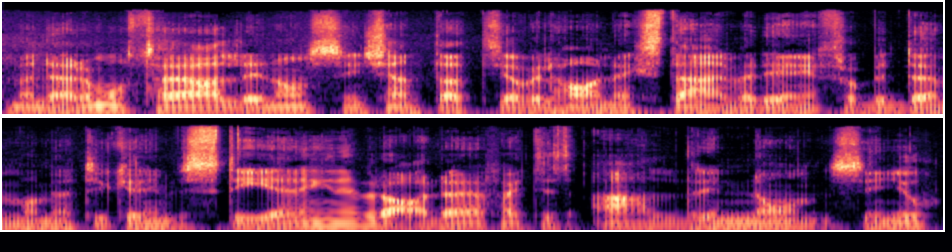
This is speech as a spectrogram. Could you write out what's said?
Men däremot har jag aldrig någonsin känt att jag vill ha en extern värdering för att bedöma om jag tycker investeringen är bra. Det har jag faktiskt aldrig någonsin gjort.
